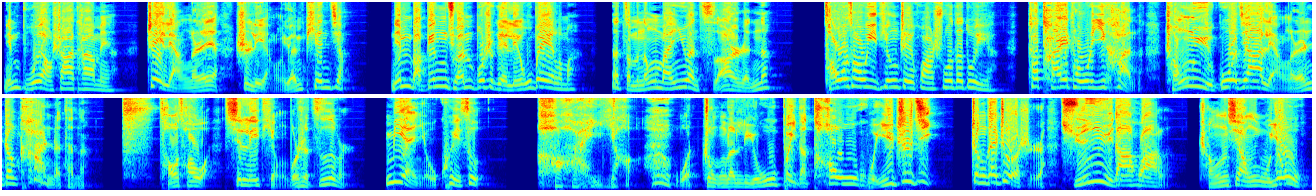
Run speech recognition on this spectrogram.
您不要杀他们呀！这两个人呀，是两员偏将，您把兵权不是给刘备了吗？那怎么能埋怨此二人呢？曹操一听这话说的对呀，他抬头一看呢，程昱、郭嘉两个人正看着他呢。曹操啊，心里挺不是滋味，面有愧色。哎呀，我中了刘备的韬晦之计。正在这时啊，荀彧搭话了：“丞相勿忧，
